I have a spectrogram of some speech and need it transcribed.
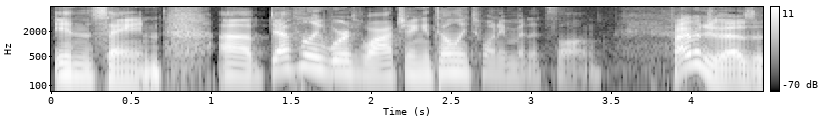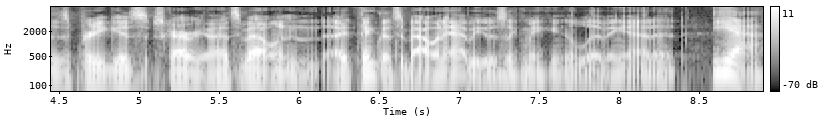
insane. Uh, definitely worth watching. It's only twenty minutes long. Five hundred thousand is a pretty good subscriber. count. That's about when I think that's about when Abby was like making a living at it. Yeah,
